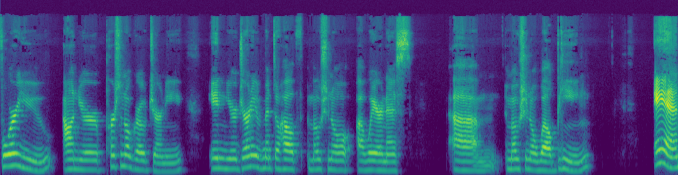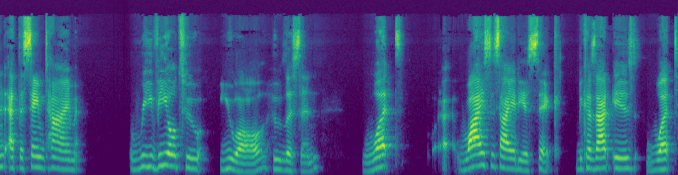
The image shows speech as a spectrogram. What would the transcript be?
for you on your personal growth journey, in your journey of mental health, emotional awareness, um, emotional well being, and at the same time, reveal to you all who listen what uh, why society is sick because that is what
